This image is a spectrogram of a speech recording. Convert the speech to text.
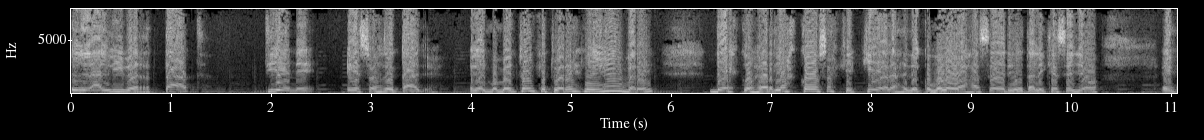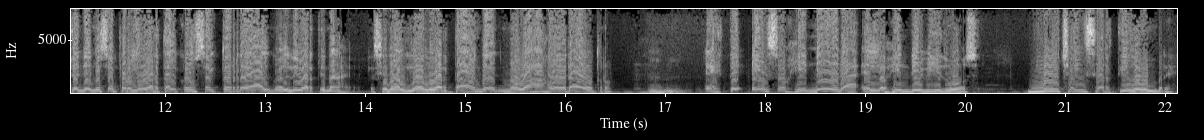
la libertad tiene esos detalles. En el momento en que tú eres libre de escoger las cosas que quieras y de cómo lo vas a hacer y de tal y qué sé yo, entendiéndose por libertad el concepto real, no el libertinaje, sino la libertad donde no vas a joder a otro, este, eso genera en los individuos mucha incertidumbre.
